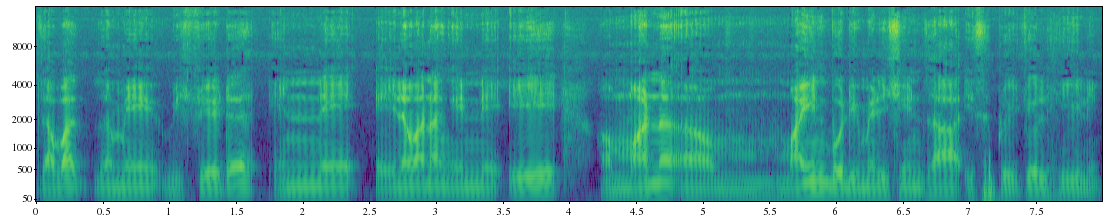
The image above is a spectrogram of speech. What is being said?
තවත් මේ විශ්වයට එන්නේ එනවනම් එන්නේ ඒ මන මයින්ඩ් බොඩි මෙඩිසින් සහ ස්පිරිචුවල් හීලින්.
